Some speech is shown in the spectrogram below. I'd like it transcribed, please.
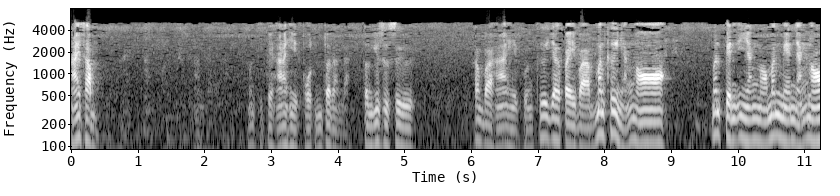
หายซ้ำมันสิไปหาเหตุผลตัวนั้นล่ะต้องอยู่ซื่อๆคำว่าหาเหตุผลคืออย่าไปว่า มันคือหยังนอ มันเป็นอีหยังนอ มันแมนหยังนอ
